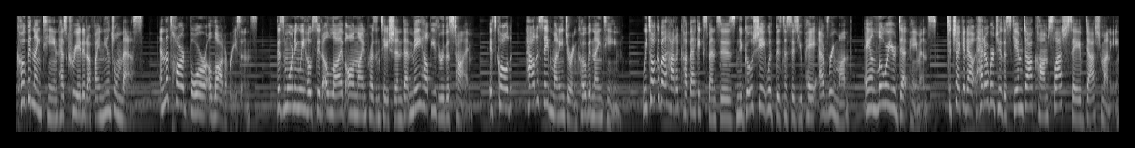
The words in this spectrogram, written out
COVID 19 has created a financial mess, and that's hard for a lot of reasons. This morning, we hosted a live online presentation that may help you through this time. It's called How to Save Money During COVID 19. We talk about how to cut back expenses, negotiate with businesses you pay every month, and lower your debt payments. To check it out, head over to theskimm.com slash save dash money.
